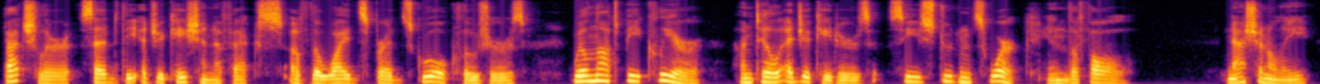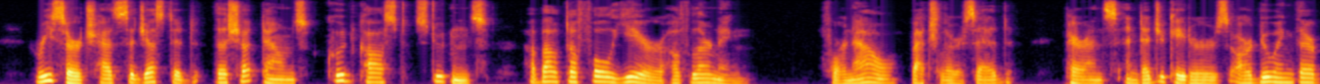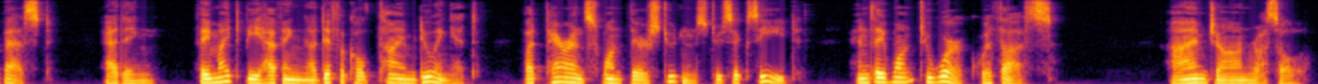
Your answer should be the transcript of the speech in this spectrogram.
Batchelor said the education effects of the widespread school closures will not be clear until educators see students work in the fall. Nationally, research has suggested the shutdowns could cost students about a full year of learning. For now, Batchelor said, parents and educators are doing their best, adding, they might be having a difficult time doing it, but parents want their students to succeed, and they want to work with us. I'm John Russell.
